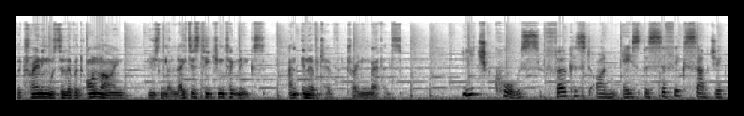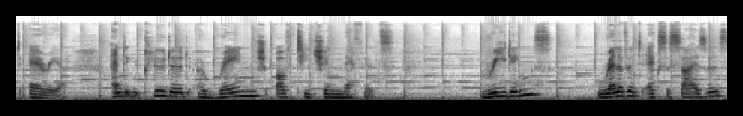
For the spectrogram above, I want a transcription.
The training was delivered online using the latest teaching techniques and innovative training methods. Each course focused on a specific subject area and included a range of teaching methods readings, relevant exercises,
